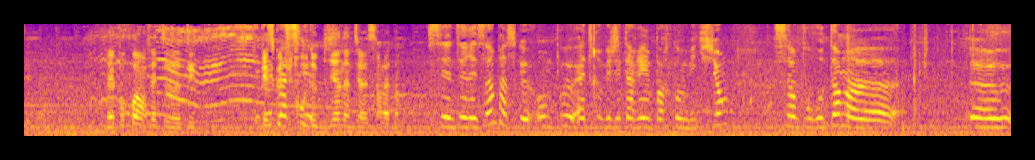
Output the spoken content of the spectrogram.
pas. Mais pourquoi en fait t'es- Qu'est-ce que tu trouves que de bien intéressant là-dedans C'est intéressant parce qu'on peut être végétarien par conviction sans pour autant euh, euh,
